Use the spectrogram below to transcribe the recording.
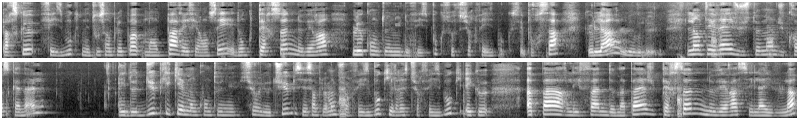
parce que Facebook n'est tout simplement pas référencé et donc personne ne verra le contenu de Facebook sauf sur Facebook. C'est pour ça que là, l'intérêt justement du cross-canal, et de dupliquer mon contenu sur YouTube, c'est simplement que sur Facebook, il reste sur Facebook et que, à part les fans de ma page, personne ne verra ces lives-là,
